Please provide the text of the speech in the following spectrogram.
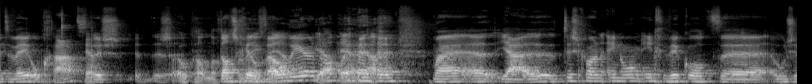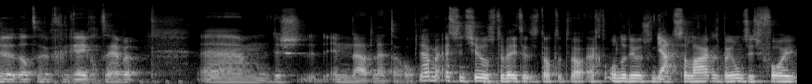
BTW opgaat. Ja. Dus, eh, Dat is ook handig. Dat scheelt weten, wel ja. weer dan. ja, maar eh, ja, eh, het is gewoon enorm ingewikkeld eh, hoe ze dat eh, geregeld hebben. Ehm, dus inderdaad, let daarop. Ja, maar essentieel is te weten is dat het wel echt onderdeel is van Ja. het salaris. Bij ons is voor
